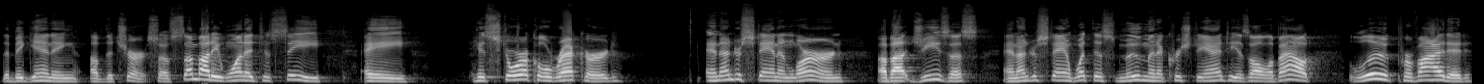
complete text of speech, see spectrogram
the beginning of the church. So if somebody wanted to see a historical record and understand and learn about Jesus and understand what this movement of Christianity is all about, Luke provided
